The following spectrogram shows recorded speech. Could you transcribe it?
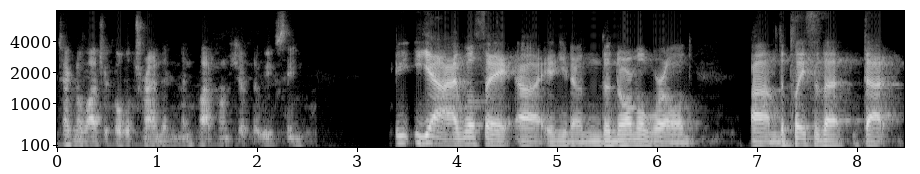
technological trend and, and platform shift that we've seen yeah i will say uh, in you know the normal world um, the places that that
